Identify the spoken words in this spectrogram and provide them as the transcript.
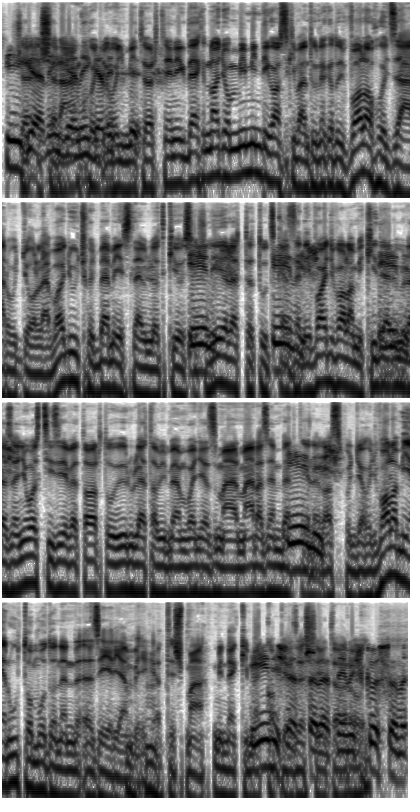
Igen, se, se igen, ránk, igen, hogy, hogy mi történik. De nagyon mi mindig azt kívántuk neked, hogy valahogy záródjon le, vagy úgy, hogy bemész, leülöd ki, össze, és életet tudsz Én kezdeni, is. vagy valami kiderül, ez a 8-10 éve tartó őrület, amiben vagy, ez már, már az ember Én tényleg is. azt mondja, hogy valamilyen úton, módon ez érjen véget, és már mindenki megkapja az esélyt arra, és hogy... köszönöm,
